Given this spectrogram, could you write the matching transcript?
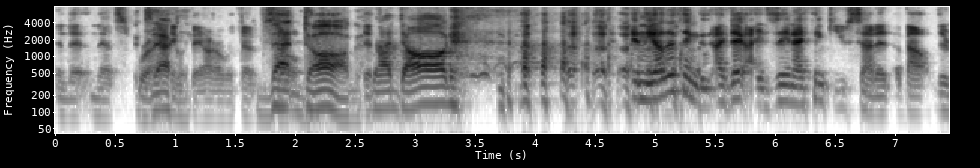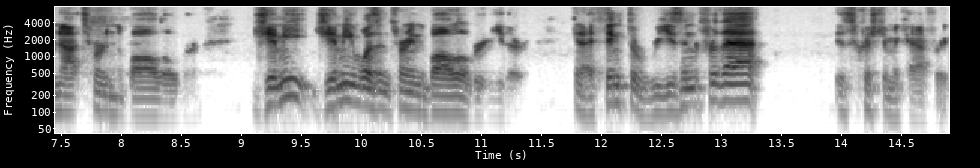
and, that, and that's where exactly. I think they are with them. That so, dog, that dog. and the other thing, I think, Zain, I think you said it about they're not turning the ball over. Jimmy, Jimmy wasn't turning the ball over either, and I think the reason for that is Christian McCaffrey.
